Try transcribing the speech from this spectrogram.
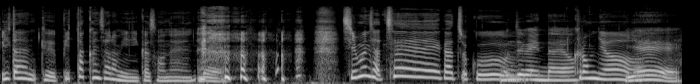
일단 그 삐딱한 사람이니까 저는. 네. 질문 자체가 조금. 문제가 있나요? 그럼요. 예.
